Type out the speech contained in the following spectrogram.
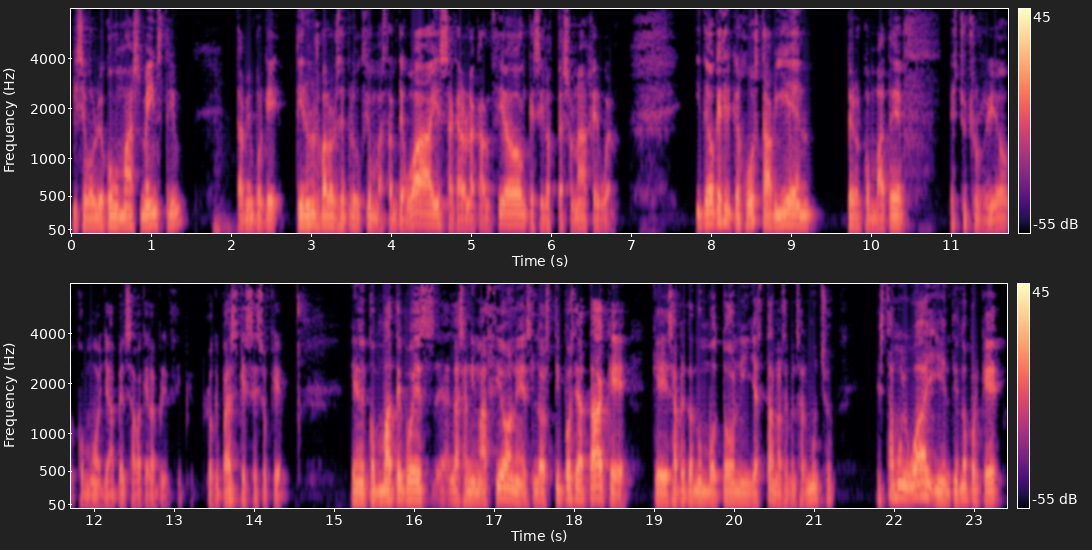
y se volvió como más mainstream. también porque tiene unos valores de producción bastante guays, sacaron la canción, que si los personajes, bueno. Y tengo que decir que el juego está bien, pero el combate es chuchurrío, como ya pensaba que era al principio. Lo que pasa es que es eso, que en el combate, pues, las animaciones, los tipos de ataque, que es apretando un botón y ya está, no has de pensar mucho, está muy guay y entiendo por qué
